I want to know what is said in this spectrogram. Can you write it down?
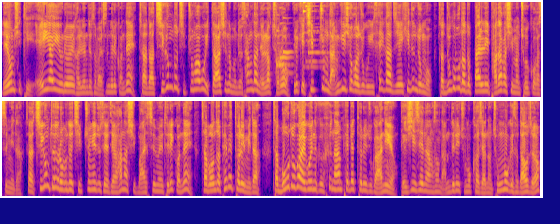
네옴시티 AI 의료에 관련돼서 말씀드릴 건데, 자, 나 지금도 집중하고 있다 하시는 분들 상단 연락처로 이렇게 집중 남기셔가지고 이 세 가지의 히든 종목, 자, 누구보다도 빨리 받아가시면 좋을 것 같습니다. 자, 지금부터 여러분들 집중해 주세요. 제가 하나씩 말씀을 드릴 건데, 자, 먼저 폐배터리입니다. 자, 모두가 알고 있는 그 흔한 폐배터리주가 아니에요. 대시세는 항상 남들이 주목하지 않는 종목에서 나오죠.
